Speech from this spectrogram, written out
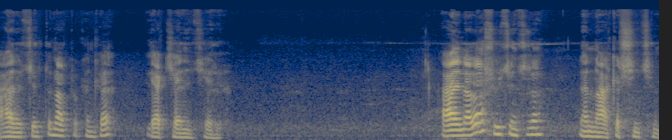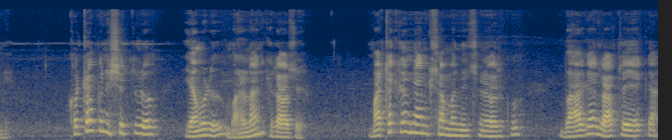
ఆయన చింతనాత్మకంగా వ్యాఖ్యానించారు. ఆయన అలా సూచించడం నన్ను ఆకర్షించింది. కఠోపనిషత్తులో యముడు మరణానికి రాజు. మఠ గ్రంథానికి సంబంధించిన వరకు బాగా రాత్రయ్యాక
